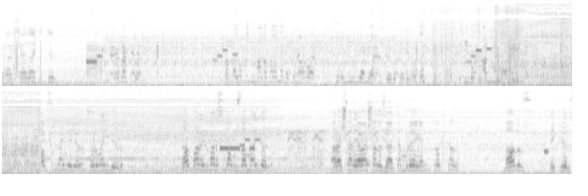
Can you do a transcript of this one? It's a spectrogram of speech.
aşağıda gittim. Romantik oldu. Valla yoldaydım araba yerine geldim. Araba çok uzun bir yerine yapmış. Böyle trafik orada. Bir de kamyon var. Samsun'dan geliyorum. Çorum'a gidiyordum. Rampanın yukarısında buzlanmayı gördüm. Araçlar yavaşladı zaten. Buraya geldik yol tıkalı. Mağduruz. Bekliyoruz.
